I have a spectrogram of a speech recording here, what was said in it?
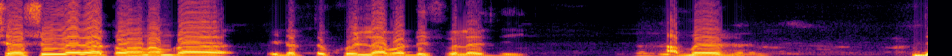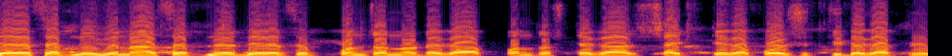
শেষ হয়ে যাবে তখন আমরা এটাতে খুললে আবার ডিসপ্লে দিই। আপনার এখানে আছে আপনার দেখা যাচ্ছে পঞ্চান্ন টাকা পঞ্চাশ টাকা ষাট টাকা পঁয়ষট্টি টাকা আপনার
